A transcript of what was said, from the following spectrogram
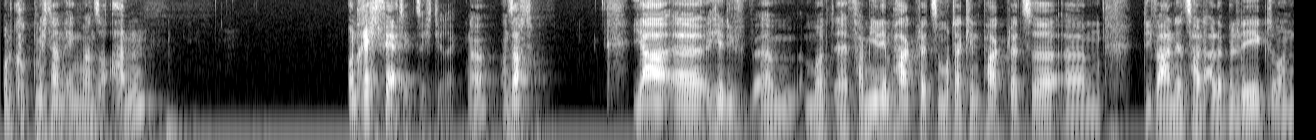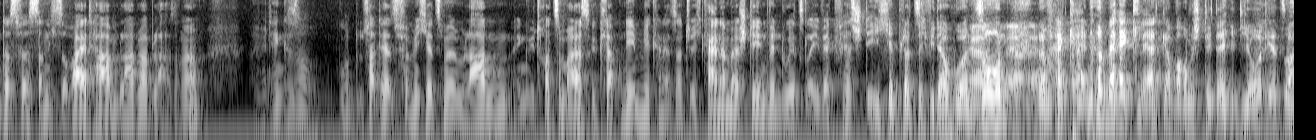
und guckt mich dann irgendwann so an und rechtfertigt sich direkt, ne? Und sagt, ja, äh, hier die ähm, Mut äh, Familienparkplätze, Mutter-Kind-Parkplätze, ähm, die waren jetzt halt alle belegt und dass wir es dann nicht so weit haben, bla bla bla. So, ne? Und ich mir denke so, gut, das hat jetzt für mich jetzt mit dem Laden irgendwie trotzdem alles geklappt. Neben mir kann jetzt natürlich keiner mehr stehen. Wenn du jetzt gleich wegfährst, stehe ich hier plötzlich wieder Hurensohn, Ja, ja, ja. ne, weil keiner mehr erklären kann, warum steht der Idiot jetzt so.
